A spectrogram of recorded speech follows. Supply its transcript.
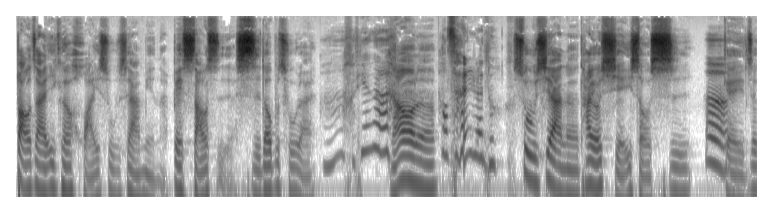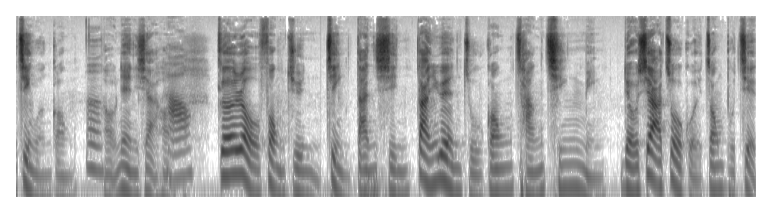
抱在一棵槐树下面呢，被烧死了，死都不出来啊！天哪！然后呢？好残忍哦！树下呢，他有写一首诗，嗯，给这晋文公，嗯，好念一下哈。好，割肉奉君尽丹心，但愿主公常清明。柳下做鬼终不见，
